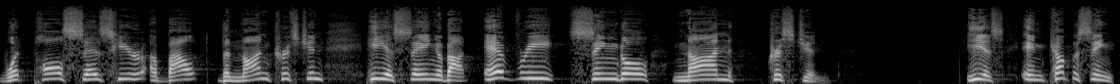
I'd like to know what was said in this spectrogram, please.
what Paul says here about the non Christian, he is saying about every single non Christian. He is encompassing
